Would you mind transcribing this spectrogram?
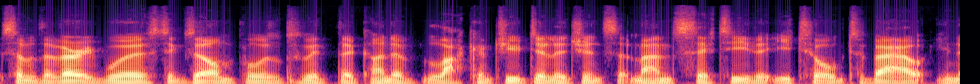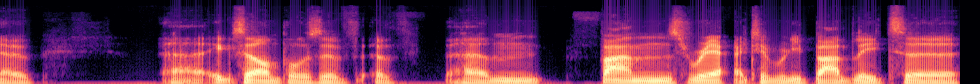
some of the very worst examples with the kind of lack of due diligence at Man City that you talked about. You know, uh, examples of of um, fans reacting really badly to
